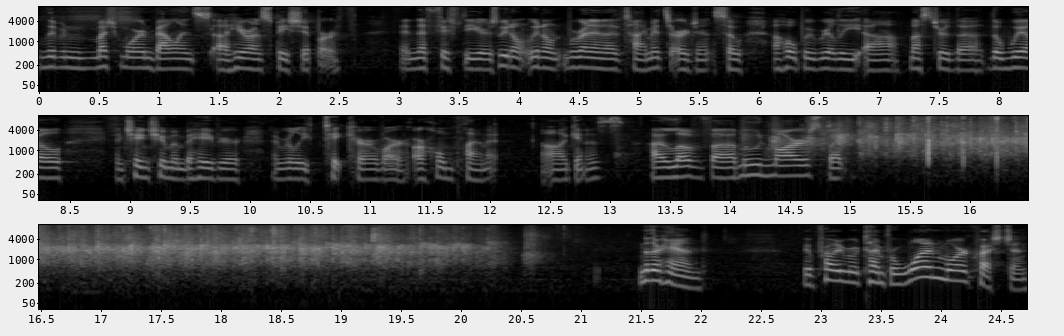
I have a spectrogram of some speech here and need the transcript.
living much more in balance uh, here on Spaceship Earth. In the 50 years, we don't, we don't, we're running out of time. It's urgent. So I hope we really uh, muster the, the will and change human behavior and really take care of our, our home planet. Uh, again, it's, I love uh, Moon, Mars, but another hand. We have probably time for one more question.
